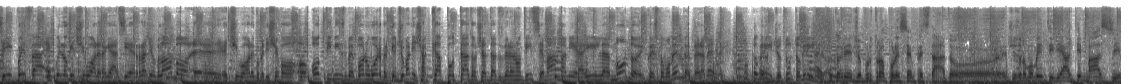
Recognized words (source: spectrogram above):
Sì, questa è quello che ci vuole, ragazzi. È Radio Globo eh, e ci vuole, come dicevo, ottimismo e buon umore perché Giovanni ci ha cappottato, ci ha dato delle notizie. Mamma mia, il mondo in questo momento è veramente tutto grigio, tutto grigio. Eh, tutto grigio, purtroppo l'è sempre stato. Eh, Ci sono momenti di alti e bassi,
